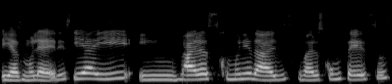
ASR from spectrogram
e às mulheres. E aí, em várias comunidades, vários contextos,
